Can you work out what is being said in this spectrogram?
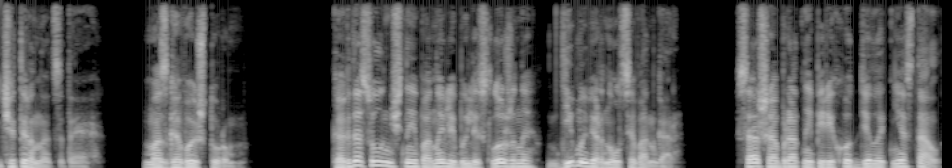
14. Мозговой штурм. Когда солнечные панели были сложены, Дима вернулся в ангар. Саша обратный переход делать не стал.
